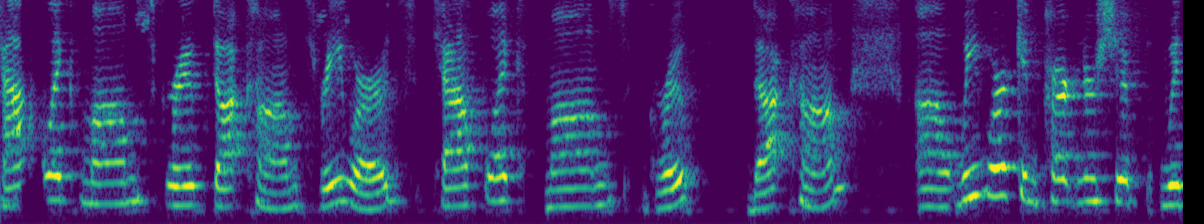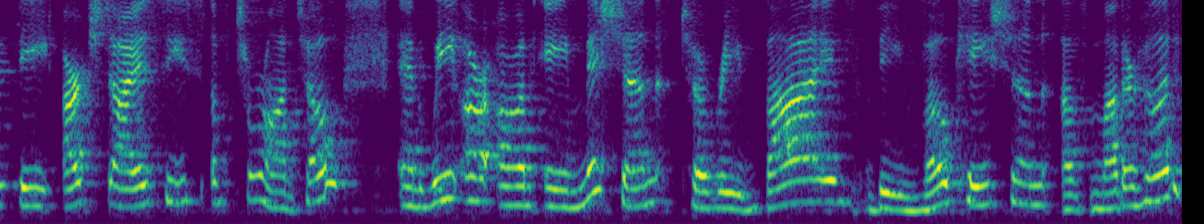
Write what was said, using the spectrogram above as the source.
CatholicMomsGroup.com, three words, CatholicMomsGroup.com. Uh, we work in partnership with the Archdiocese of Toronto, and we are on a mission to revive the vocation of motherhood.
